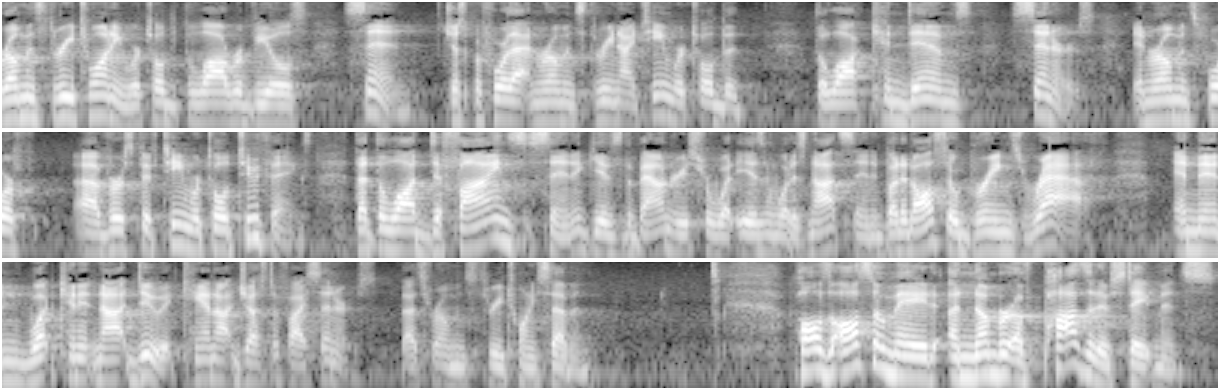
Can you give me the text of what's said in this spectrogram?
Romans 3:20, we're told that the law reveals sin. Just before that in Romans 3:19, we're told that the law condemns sinners. In Romans 4 uh, verse 15, we're told two things that the law defines sin, it gives the boundaries for what is and what is not sin, but it also brings wrath. And then what can it not do? It cannot justify sinners. That's Romans 3:27. Paul's also made a number of positive statements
